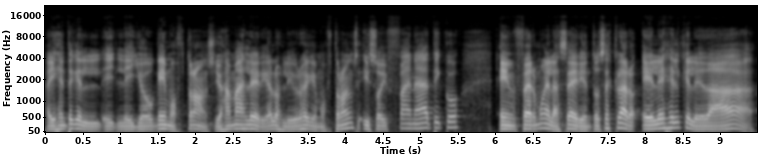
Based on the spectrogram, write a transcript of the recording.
Hay gente que eh, leyó Game of Thrones. Yo jamás leería los libros de Game of Thrones y soy fanático enfermo de la serie. Entonces, claro, él es el que le da,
